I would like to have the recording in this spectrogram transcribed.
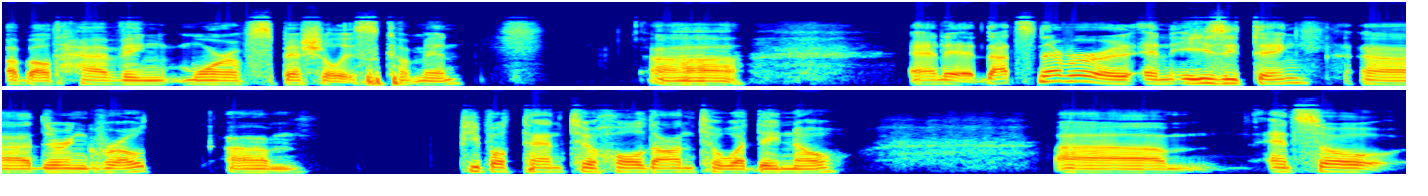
about having more of specialists come in uh, and it, that's never an easy thing uh, during growth. Um, people tend to hold on to what they know. Um, and so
